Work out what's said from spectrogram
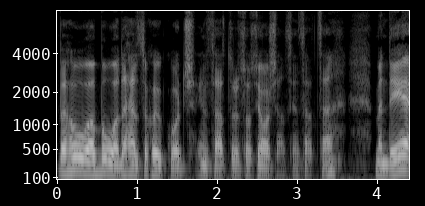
behov av både hälso och sjukvårdsinsatser och socialtjänstinsatser. Men det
